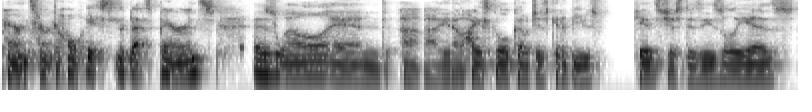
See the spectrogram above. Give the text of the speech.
parents aren't always the best parents as well, and uh, you know, high school coaches can abuse kids just as easily as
